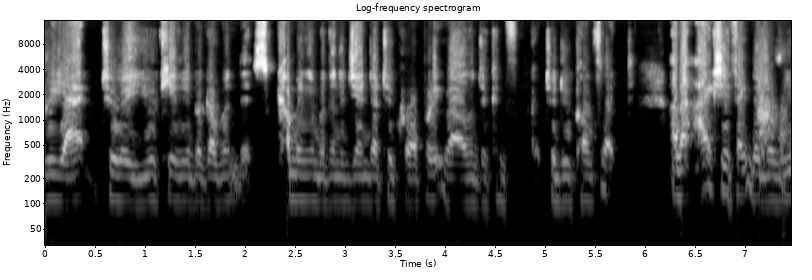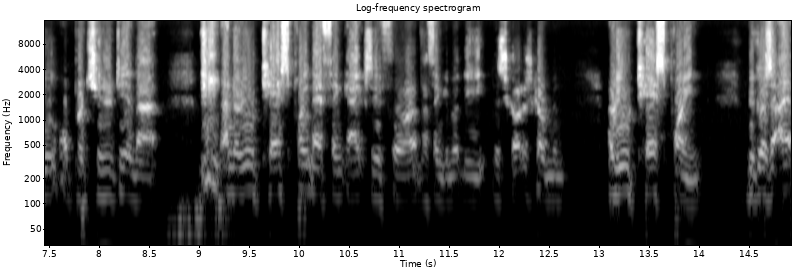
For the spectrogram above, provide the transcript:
react to a UK Labour government that's coming in with an agenda to cooperate rather than to conf- to do conflict. And I actually think there's a real opportunity in that, and a real test point. I think actually for if I think about the, the Scottish government, a real test point because I,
